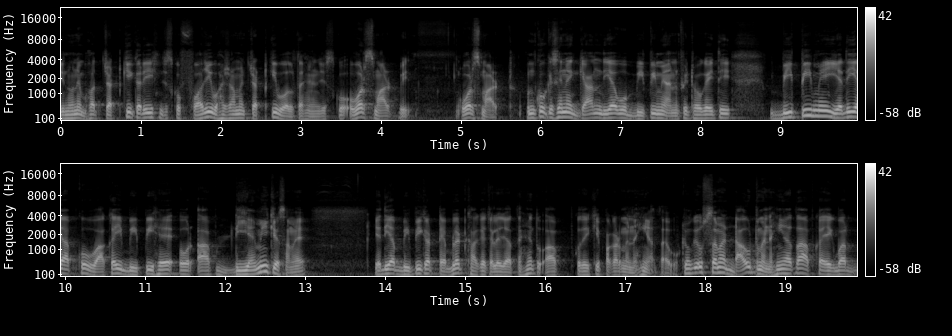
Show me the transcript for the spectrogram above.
जिन्होंने बहुत चटकी करी, जिसको फौजी भाषा में चटकी बोलते हैं, जिसको ओवर स्मार्ट भी ओवर स्मार्ट उनको किसी ने ज्ञान दिया, वो बीपी में अनफिट हो गई थी। बीपी में यदि आपको वाकई बीपी है और आप डीएमई के समय, यदि आप बीपी का टेबलेट खा के चले जाते हैं तो आपको देखिए पकड़ में नहीं आता है वो, क्योंकि उस समय डाउट में नहीं आता, आपका एक बार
